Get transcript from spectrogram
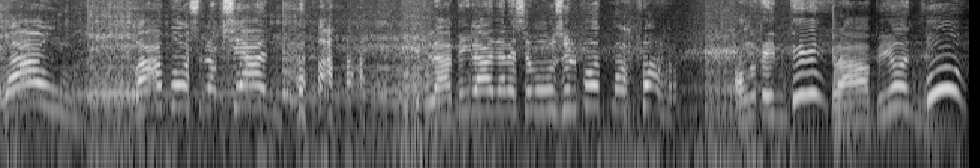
Wow! Baka Boss Labs yan! Bigla-bigla na lang sumusulpot mga par. Ang tindi. Grabe yun. Woo!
